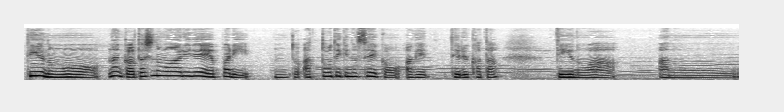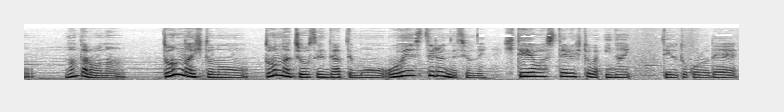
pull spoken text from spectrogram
ていうのもなんか私の周りでやっぱり、うんと圧倒的な成果を上げてる方っていうのはあのー、なんだろうな。どんな人のどんな挑戦であっても応援してるんですよね。否定はしてる人がいないっていうところで。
